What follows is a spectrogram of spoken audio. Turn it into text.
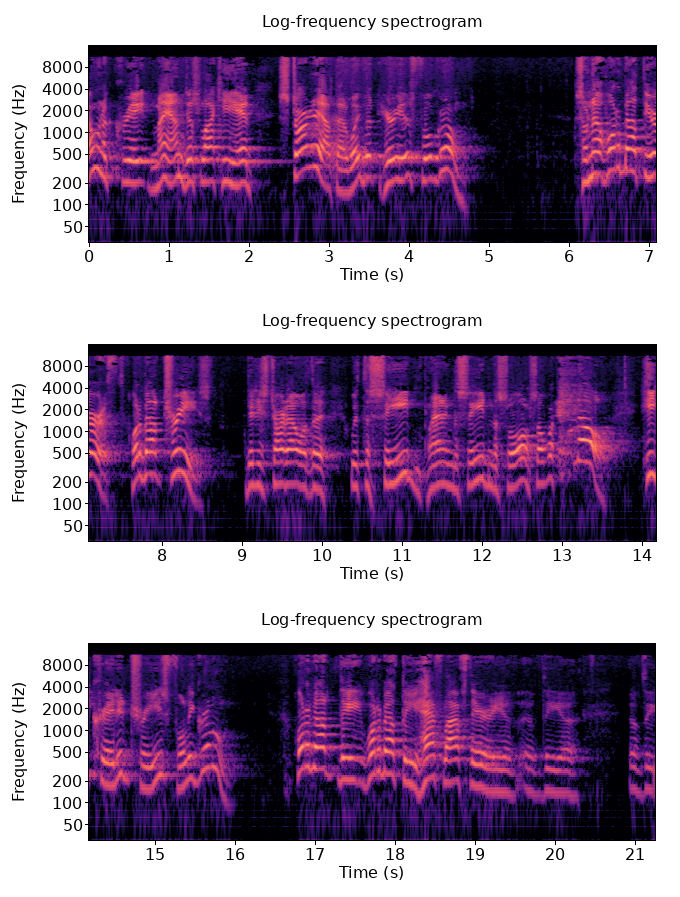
I'm going to create man just like he had started out that way, but here he is full grown. So now what about the earth? What about trees? Did he start out with the with the seed and planting the seed in the soil and so forth? No. He created trees fully grown. What about the what about the half-life theory of, of the uh, of the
